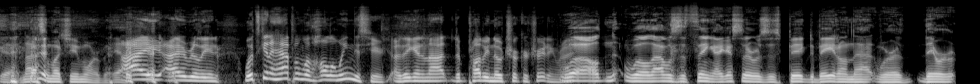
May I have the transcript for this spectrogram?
Yeah, not so much anymore, but yeah. I, I really. What's going to happen with Halloween this year? Are they going to not? Probably no trick or treating, right? Well, well, that was the thing. I guess there was this big debate on that where they were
